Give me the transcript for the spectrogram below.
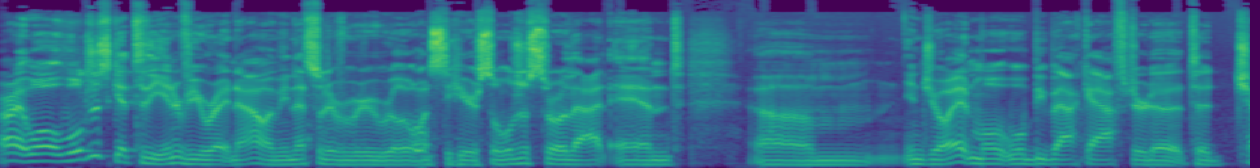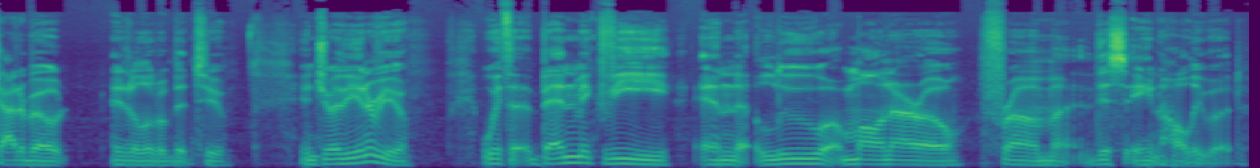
All right. Well, we'll just get to the interview right now. I mean, that's what everybody really wants to hear. So we'll just throw that and um, enjoy it, and we'll we'll be back after to to chat about it a little bit too. Enjoy the interview with Ben McVee and Lou Molinaro from This Ain't Hollywood.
